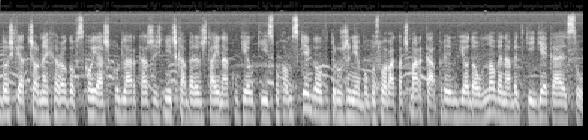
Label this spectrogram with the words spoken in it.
doświadczonych Rogowskoja, Szkudlarka, Rzeźniczka, Berensteina, Kukiełki i Suchomskiego w drużynie Bogusława Kaczmarka prym wiodą nowe nabytki GKS-u.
